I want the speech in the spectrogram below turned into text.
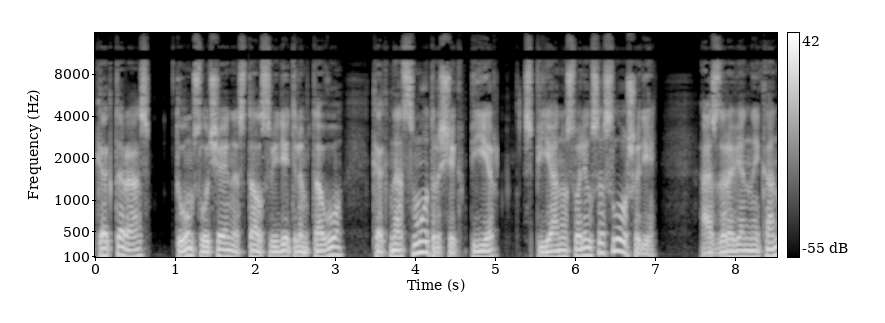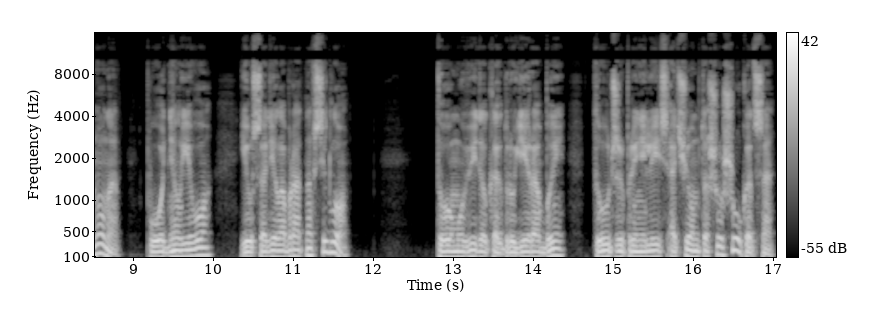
Как-то раз том случайно стал свидетелем того, как надсмотрщик Пьер с пьяну свалился с лошади, а здоровенный кануна поднял его и усадил обратно в седло. Том увидел, как другие рабы тут же принялись о чем-то шушукаться,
